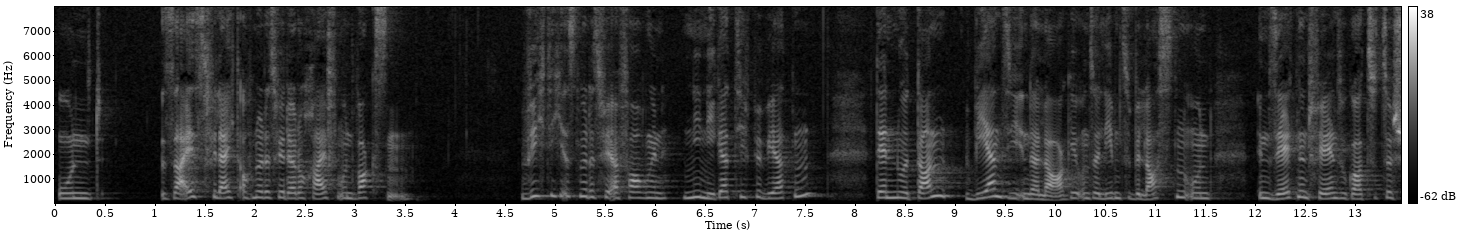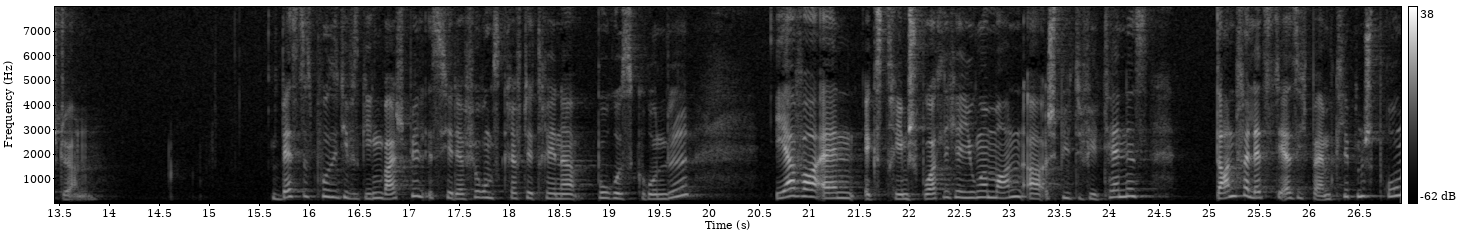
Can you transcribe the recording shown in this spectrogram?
Und sei es vielleicht auch nur, dass wir dadurch reifen und wachsen. Wichtig ist nur, dass wir Erfahrungen nie negativ bewerten, denn nur dann wären sie in der Lage, unser Leben zu belasten und in seltenen Fällen sogar zu zerstören. Bestes positives Gegenbeispiel ist hier der Führungskräftetrainer Boris Grundl. Er war ein extrem sportlicher junger Mann, spielte viel Tennis. Dann verletzte er sich beim Klippensprung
